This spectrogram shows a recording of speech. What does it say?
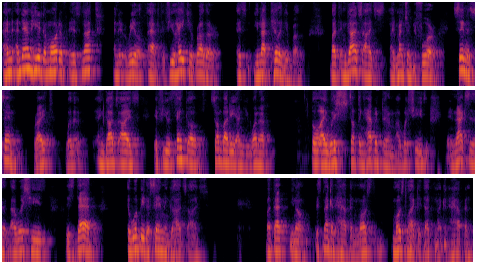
And and then here the motive is not a real act. If you hate your brother, you're not killing your brother. But in God's eyes, I mentioned before, sin is sin, right? Whether in God's eyes, if you think of somebody and you want to, oh, I wish something happened to him. I wish he's in an accident. I wish he's is dead. It would be the same in God's eyes. But that, you know, it's not going to happen. Most, most likely that's not going to happen.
